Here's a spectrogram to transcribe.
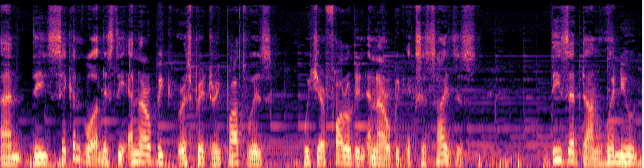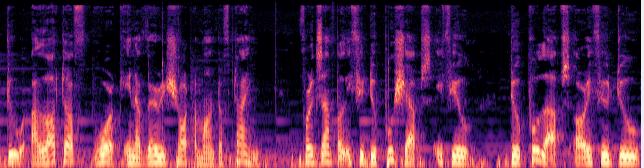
and the second one is the anaerobic respiratory pathways which are followed in anaerobic exercises. These are done when you do a lot of work in a very short amount of time. For example, if you do push ups, if you do pull ups, or if you do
